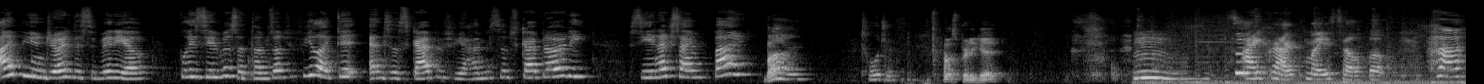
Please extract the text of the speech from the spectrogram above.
I hope you enjoyed this video. Please leave us a thumbs up if you liked it and subscribe if you haven't subscribed already. See you next time. Bye. Bye. Told you. That was pretty good. Mm. I cracked myself up. Ha.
